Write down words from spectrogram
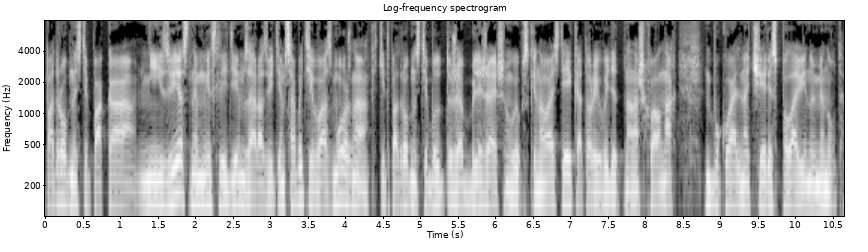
Подробности пока неизвестны, мы следим за развитием событий. Возможно, какие-то подробности будут уже в ближайшем выпуске новостей, который выйдет на наших волнах буквально через половину минуты.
